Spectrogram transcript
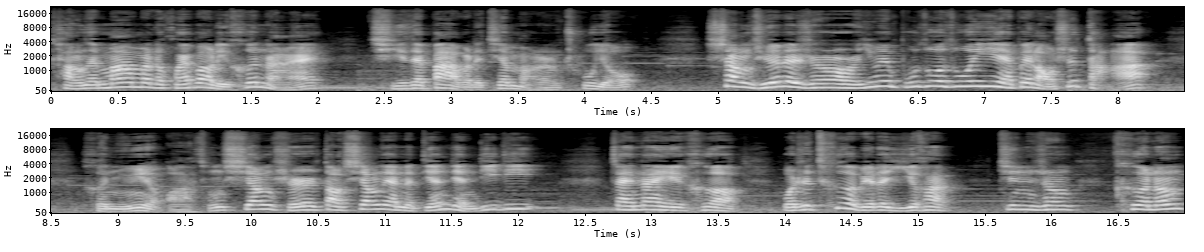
躺在妈妈的怀抱里喝奶，骑在爸爸的肩膀上出游，上学的时候因为不做作业被老师打，和女友啊从相识到相恋的点点滴滴，在那一刻我是特别的遗憾，今生可能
